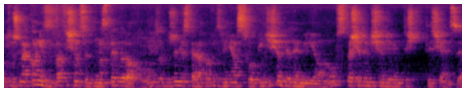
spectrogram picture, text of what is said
Otóż na koniec 2012 roku zadłużenie Starachowic wyniosło 51 milionów 179 tyś- tysięcy.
